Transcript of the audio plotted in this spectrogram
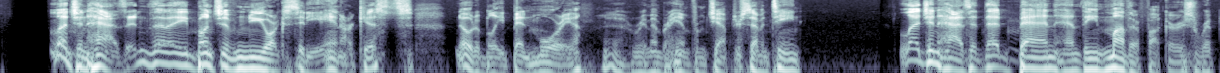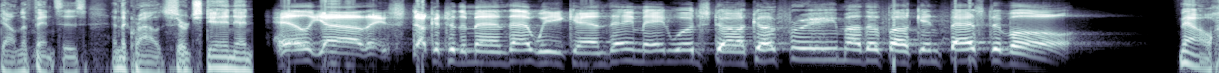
Legend has it that a bunch of New York City anarchists notably Ben Morea. Remember him from chapter 17? Legend has it that Ben and the motherfuckers ripped down the fences, and the crowd surged in and. Hell yeah, they stuck it to the man that weekend. They made Woodstock a free motherfucking festival. Now,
